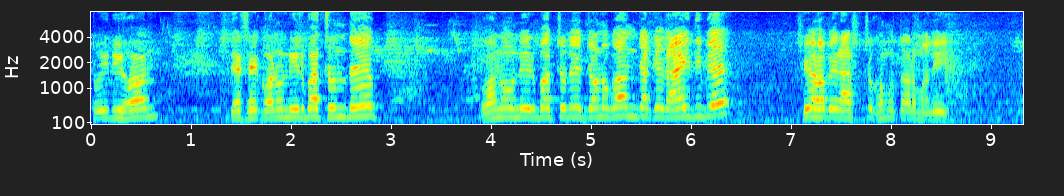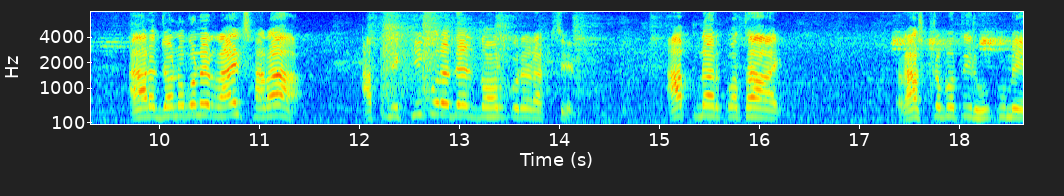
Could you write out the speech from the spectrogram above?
তৈরি হন। দেশে গণনির্বাচন দেব, গণনির্বাচনে জনগণ যাকে রায় দিবে, সে হবে রাষ্ট্র ক্ষমতার মালিক। আর জনগণের রায় ছাড়া আপনি কি করে দেশ দখল করে রাখছেন? আপনার কথায় রাষ্ট্রপতির হুকুমে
